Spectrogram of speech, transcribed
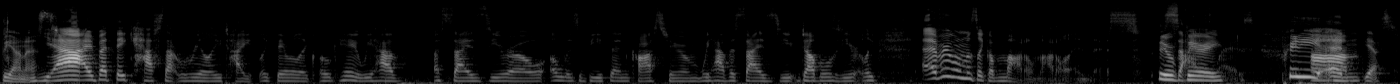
To be honest, Yeah, I bet they cast that really tight. Like they were like, okay, we have a size zero Elizabethan costume. We have a size ze- double zero. Like everyone was like a model model in this. They were very- wise. pretty Um, and yes,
